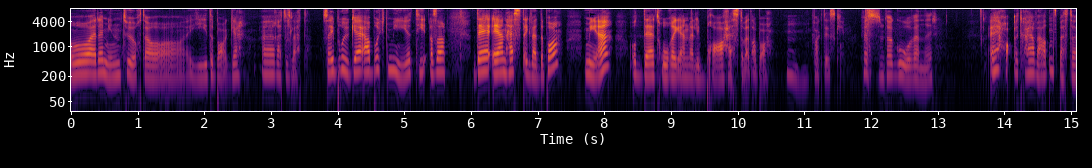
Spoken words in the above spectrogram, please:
nå er det min tur til å gi tilbake, uh, rett og slett. Så jeg bruker Jeg har brukt mye tid Altså, det er en hest jeg vedder på. Mye. Og det tror jeg er en veldig bra hest å vedde på, faktisk. Hester som tar gode venner. Jeg har, vet du hva, jeg har verdens beste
